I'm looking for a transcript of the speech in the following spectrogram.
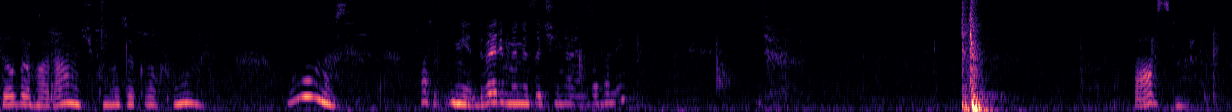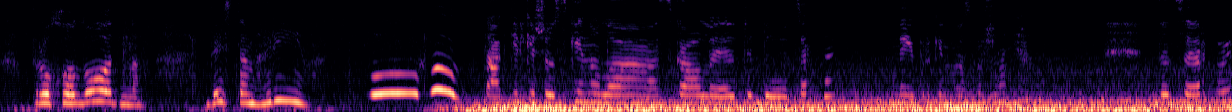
Доброго раночку, ми заквахнули. У нас. Ні, двері ми не зачиняємо взагалі. Пасмурно, прохолодно, десь там грім. Так, тільки що скинула скали до церкви. В неї прокинулось бажання до церкви.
